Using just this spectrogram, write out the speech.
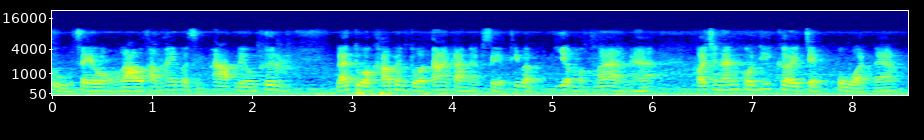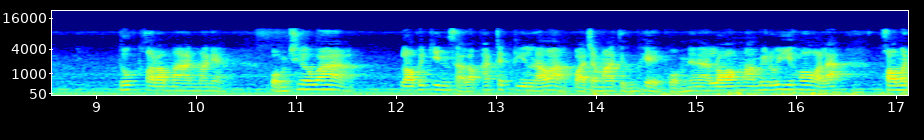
สู่เซลล์ของเราทำให้ประสิทธิภาพเร็วขึ้น และตัวเขาเป็นตัวต้านการอักเสบที่แบบเยี่ยมมากๆนะฮะ ราะฉะนั้นคนที่เคยเจ็บปวดนะทุกทรมานมาเนี่ย ผมเชื่อว่าเราไปกินสารพัดจะกินแล้วอะกว่าจะมาถึงเพจผมเนี่ยนะลองมาไม่รู้ยี่ห้อละพอมา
